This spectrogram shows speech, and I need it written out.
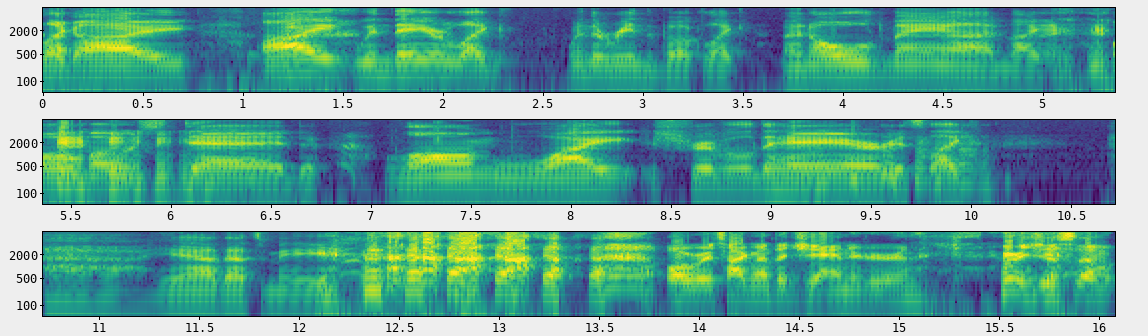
like I, I when they are like when they're reading the book, like an old man, like almost dead, long white shriveled hair. It's like, ah, yeah, that's me. or we're talking about the janitor, and the janitor was just some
